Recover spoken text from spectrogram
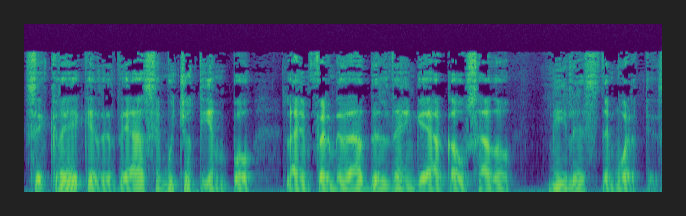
se cree que desde hace mucho tiempo la enfermedad del dengue ha causado miles de muertes.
